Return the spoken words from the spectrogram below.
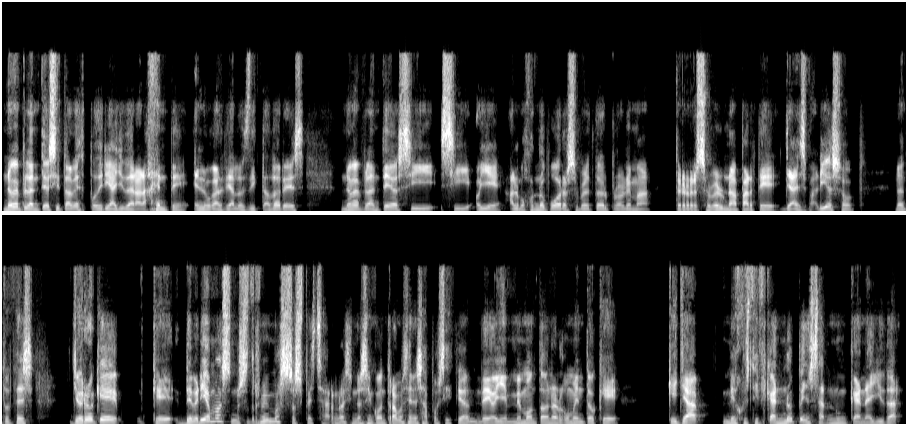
No me planteo si tal vez podría ayudar a la gente en lugar de a los dictadores. No me planteo si, si oye, a lo mejor no puedo resolver todo el problema, pero resolver una parte ya es valioso. Entonces, yo creo que, que deberíamos nosotros mismos sospechar, ¿no? Si nos encontramos en esa posición de, oye, me he montado un argumento que, que ya me justifica no pensar nunca en ayudar,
